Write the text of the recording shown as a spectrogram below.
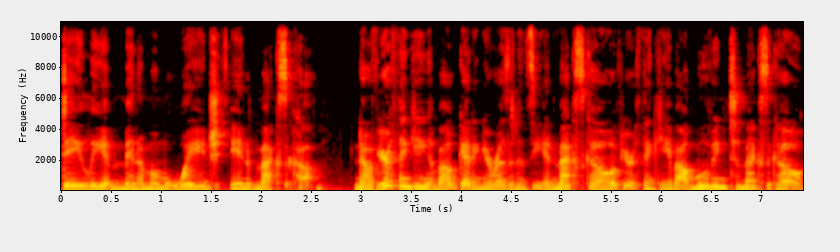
daily minimum wage in Mexico. Now, if you're thinking about getting your residency in Mexico, if you're thinking about moving to Mexico,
